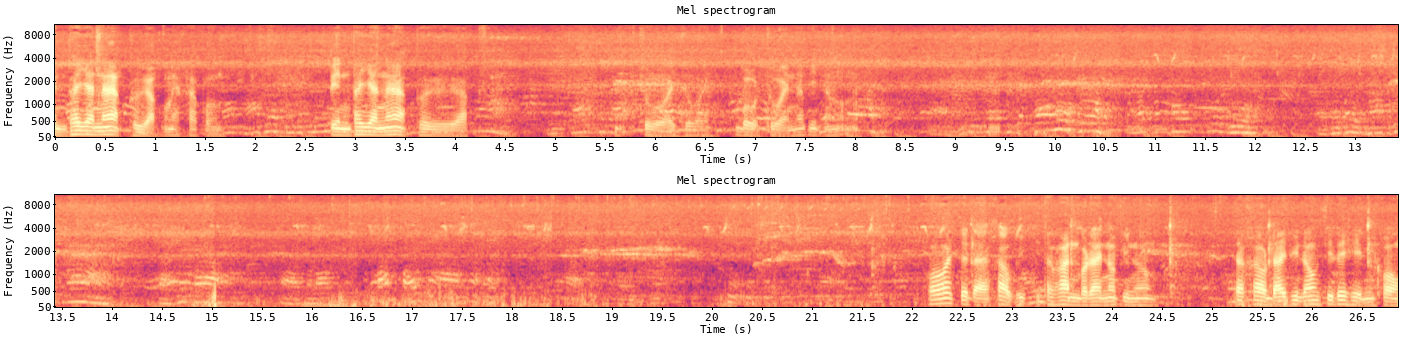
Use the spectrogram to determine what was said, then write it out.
็นพญานาคเผือกนะครับผม เป็นพญานาคเผือก สวยสวยโบสถ์สวยนะพี่น้อง โอ้จะได้เข้าพิพิธภัณฑ์บ่ได้เนาะพี่น้อง ถ้าเข้าได้พี่น้องที่ได้เห็นของ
